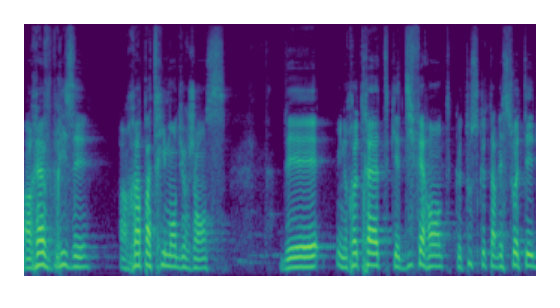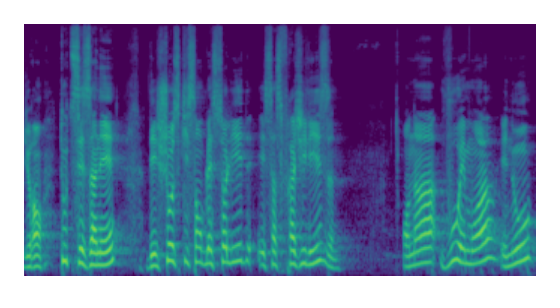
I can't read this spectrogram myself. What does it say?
un rêve brisé, un rapatriement d'urgence, une retraite qui est différente que tout ce que tu avais souhaité durant toutes ces années, des choses qui semblaient solides et ça se fragilise. On a, vous et moi et nous,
